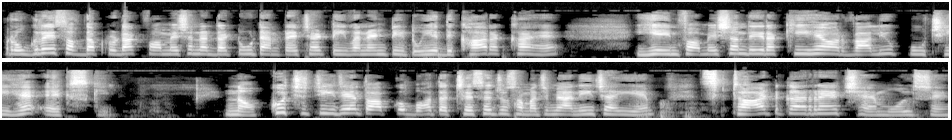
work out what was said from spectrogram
progress of the product formation at the two temperature T1 and T2 ये दिखा रखा है ये इंफॉर्मेशन दे रखी है और वैल्यू पूछी है X की नाउ कुछ चीज़ें तो आपको बहुत अच्छे से जो समझ में आनी चाहिए स्टार्ट कर रहे हैं छह मोल से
